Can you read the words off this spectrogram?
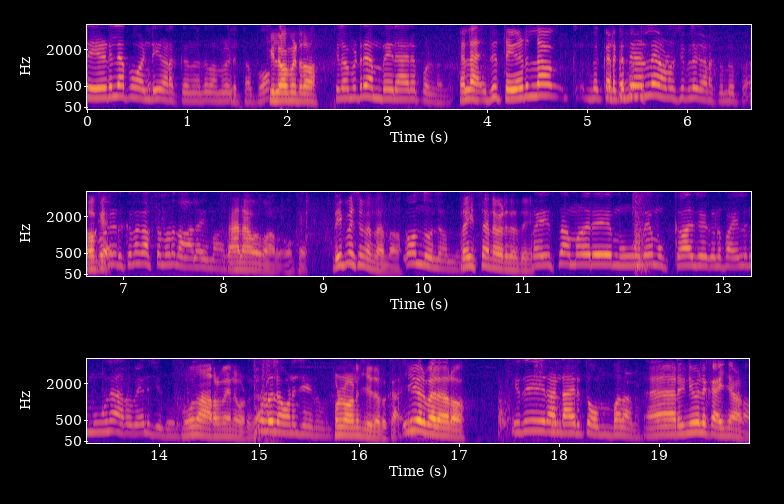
തേർഡിലപ്പോ വണ്ടി കിടക്കുന്നത് നമ്മൾ എടുത്തപ്പോ. കിലോമീറ്ററോ? കിലോമീറ്റർ എൺപതിനായിരം ഇപ്പൊ ഉള്ളത്. അല്ല ഇത് തേർഡില ഓണർഷിപ്പിൽ കിടക്കുന്നു എടുക്കുന്ന കസ്റ്റമർ നാലായി മാറും. നാലാമത് മാറും. ഓക്കെ റീപ്ലേസ്മെന്റ് എന്താണോ? ഒന്നുമില്ല പ്രൈസ് ആണ് വരുന്നത്? പ്രൈസ് നമ്മളൊരു മൂന്ന് മുക്കാൽ ചോദിക്കുന്നത് ഫൈനൽ ഒരു മൂന്ന് അറുപതിന് ചെയ്തു മൂന്ന് അറുപതിന് കൊടുക്കാം. ഫുൾ ലോൺ ചെയ്തു കൊടുക്കും. ഫുൾ ലോൺ ചെയ്ത് കൊടുക്കാം. ഈ ഒരു വിലറോ ഇത് രണ്ടായിരത്തി ഒമ്പതാണ് റിന്യൂവൽ കഴിഞ്ഞാണോ?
